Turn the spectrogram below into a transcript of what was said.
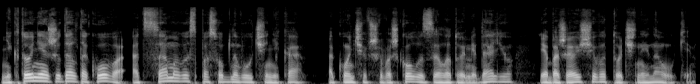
Никто не ожидал такого от самого способного ученика — окончившего школу с золотой медалью и обожающего точные науки.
